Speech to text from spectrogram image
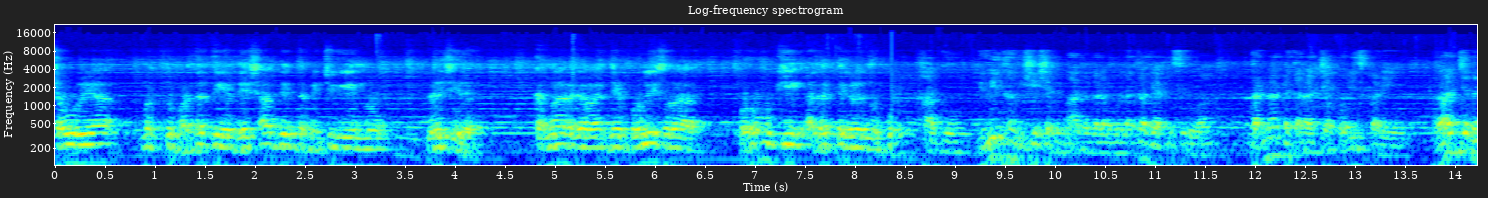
ಶೌರ್ಯ ಮತ್ತು ಬದ್ಧತೆಯ ದೇಶಾದ್ಯಂತ ಮೆಚ್ಚುಗೆಯನ್ನು ಗಳಿಸಿದೆ. ಕರ್ನಾಟಕ ರಾಜ್ಯ ಪೊಲೀಸರ ಬಹುಮುಖಿ ಅಗತ್ಯಗಳನ್ನು ಹಾಗೂ ವಿವಿಧ ವಿಶೇಷ ವಿಭಾಗಗಳ ಮೂಲಕ ವ್ಯಾಪಿಸಿರುವ ಕರ್ನಾಟಕ ರಾಜ್ಯ ಪೊಲೀಸ್ ಪಡೆಯು ರಾಜ್ಯದ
